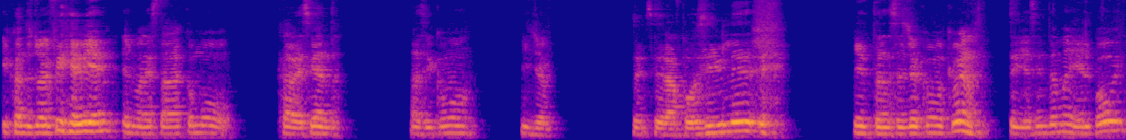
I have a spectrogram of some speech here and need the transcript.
y cuando yo me fijé bien, el man estaba como cabeceando. Así como, y yo, "¿Se- ¿será posible? Y entonces yo como que, bueno, seguí haciéndome ahí el boy.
